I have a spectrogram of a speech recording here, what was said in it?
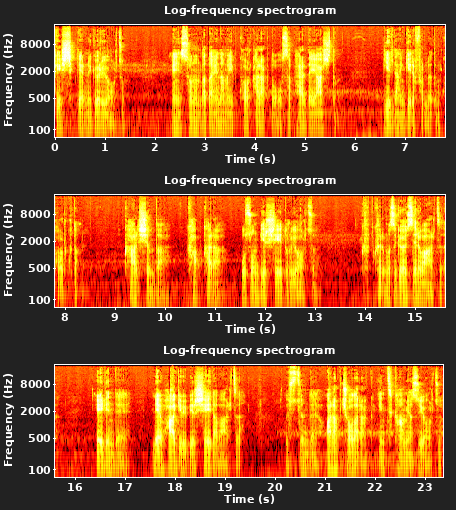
geçtiklerini görüyordum. En sonunda dayanamayıp korkarak da olsa perdeyi açtım. Birden geri fırladım korkudan. Karşımda kapkara uzun bir şey duruyordu. Kıpkırmızı gözleri vardı. Elinde levha gibi bir şey de vardı. Üstünde Arapça olarak intikam yazıyordu.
